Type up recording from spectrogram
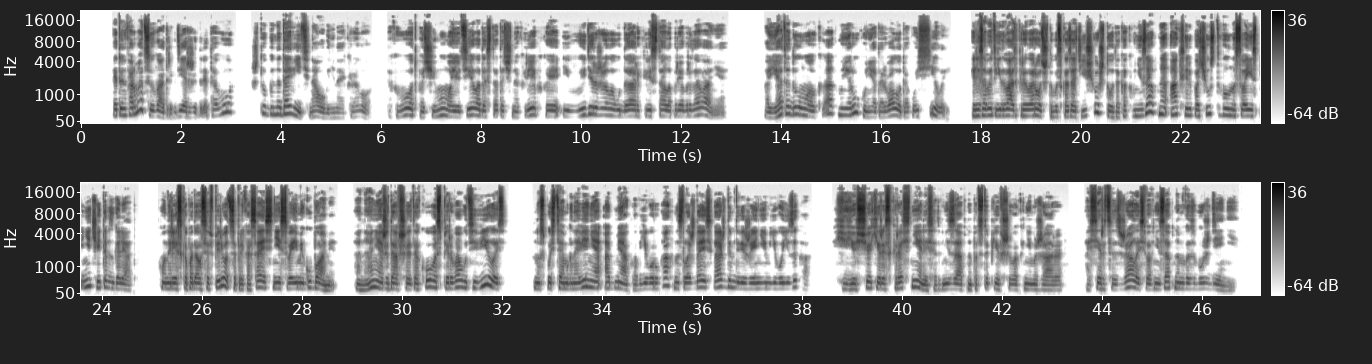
Эту информацию Вадрик держит для того, чтобы надавить на огненное крыло. Так вот, почему мое тело достаточно крепкое и выдержало удар кристалла преобразования. А я-то думал, как мне руку не оторвало такой силой. Элизабет едва открыла рот, чтобы сказать еще что-то, как внезапно Аксель почувствовал на своей спине чей-то взгляд. Он резко подался вперед, соприкасаясь с ней своими губами. Она, не ожидавшая такого, сперва удивилась, но спустя мгновение обмякла в его руках, наслаждаясь каждым движением его языка. Ее щеки раскраснелись от внезапно подступившего к ним жара, а сердце сжалось во внезапном возбуждении.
